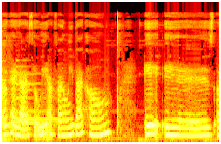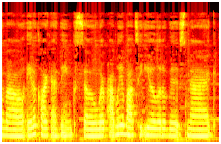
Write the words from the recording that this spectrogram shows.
Okay, guys, so we are finally back home. It is about 8 o'clock, I think, so we're probably about to eat a little bit, snack,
